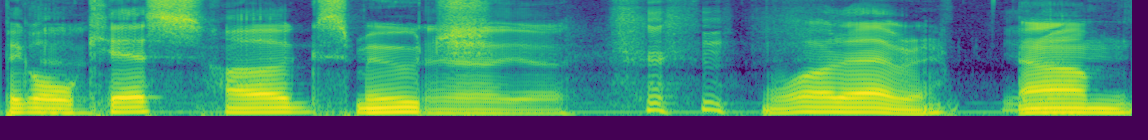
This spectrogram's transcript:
Big old Yeah. kiss, hug, smooch, Yeah, yeah. whatever. yeah. Um,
